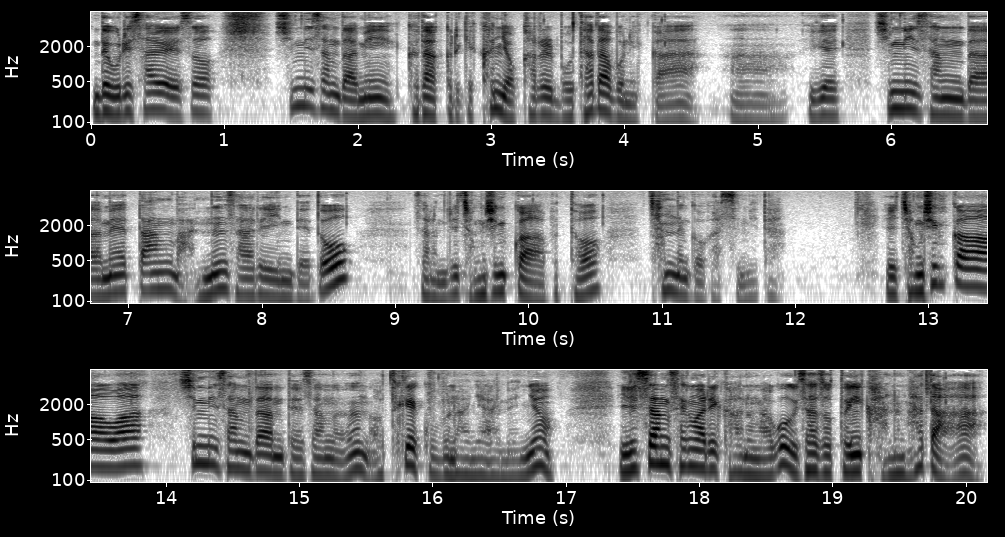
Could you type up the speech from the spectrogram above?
근데 우리 사회에서 심리 상담이 그닥 그렇게 큰 역할을 못 하다 보니까 아, 이게 심리 상담에 딱 맞는 사례인데도 사람들이 정신과부터 찾는 것 같습니다. 이 정신과와 심리 상담 대상은 어떻게 구분하냐 하면요. 일상생활이 가능하고 의사소통이 가능하다.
